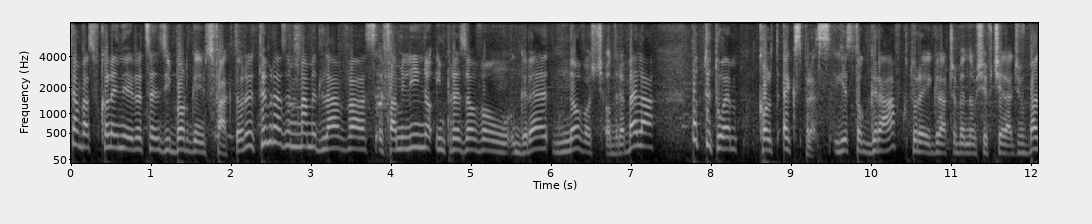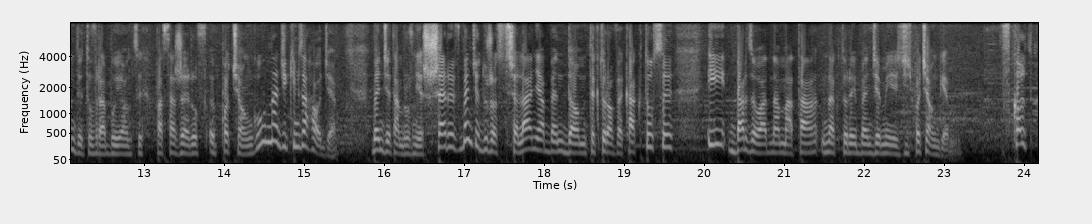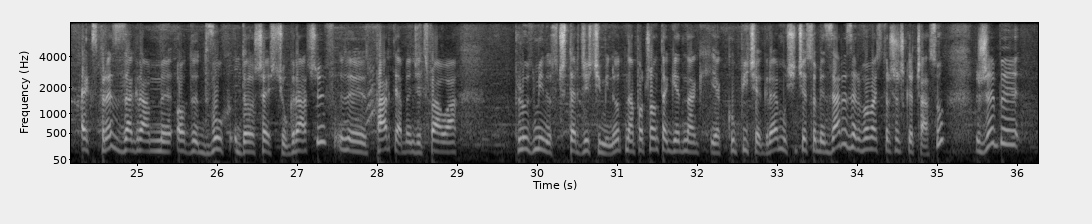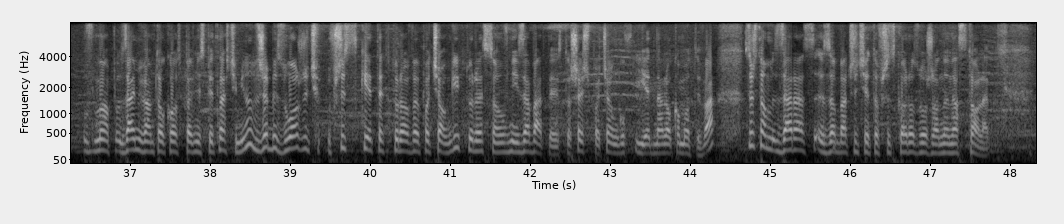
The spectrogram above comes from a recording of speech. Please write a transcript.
witam Was w kolejnej recenzji Board Games Factory. Tym razem mamy dla Was familijno-imprezową grę, nowość od Rebela pod tytułem Colt Express. Jest to gra, w której gracze będą się wcielać w bandytów rabujących pasażerów pociągu na Dzikim Zachodzie. Będzie tam również szeryf, będzie dużo strzelania, będą tekturowe kaktusy i bardzo ładna mata, na której będziemy jeździć pociągiem. W Colt Express zagramy od 2 do 6 graczy. Y, Partia będzie trwała plus minus 40 minut. Na początek jednak jak kupicie grę, musicie sobie zarezerwować troszeczkę czasu, żeby no, zajmie Wam to około pewnie z 15 minut, żeby złożyć wszystkie tekturowe pociągi, które są w niej zawarte. Jest to 6 pociągów i jedna lokomotywa. Zresztą zaraz zobaczycie to wszystko rozłożone na stole.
